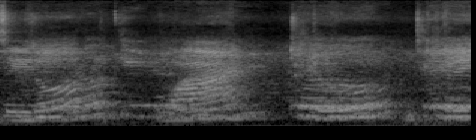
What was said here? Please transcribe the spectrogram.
zero one two three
